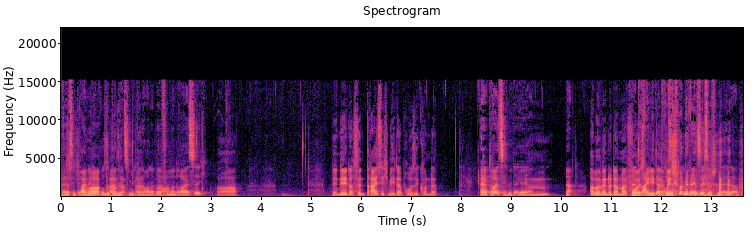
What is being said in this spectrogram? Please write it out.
Ja, das sind 3 Meter Ja, pro Sekunde, 30, ziemlich genau, ne? bei ja. 35. Ja. Nee, nee, das sind 30 Meter pro Sekunde. Äh, 30 Meter, ja, ja. Mhm. ja. Aber wenn du dann mal voll ja, drei Meter pro Sekunde wäre es nicht so schnell, ja.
